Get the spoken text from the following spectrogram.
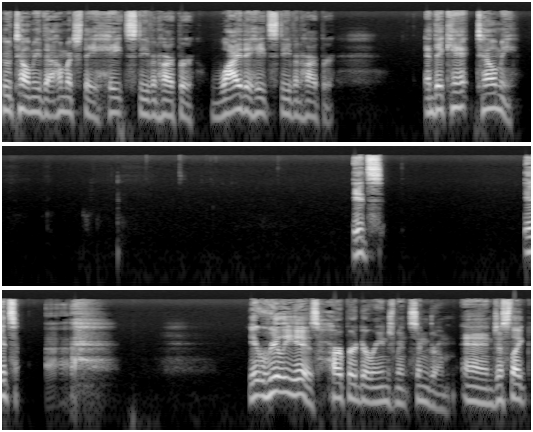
who tell me that how much they hate Stephen Harper, why they hate Stephen Harper, and they can't tell me. It's it's uh, it really is Harper derangement syndrome, and just like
